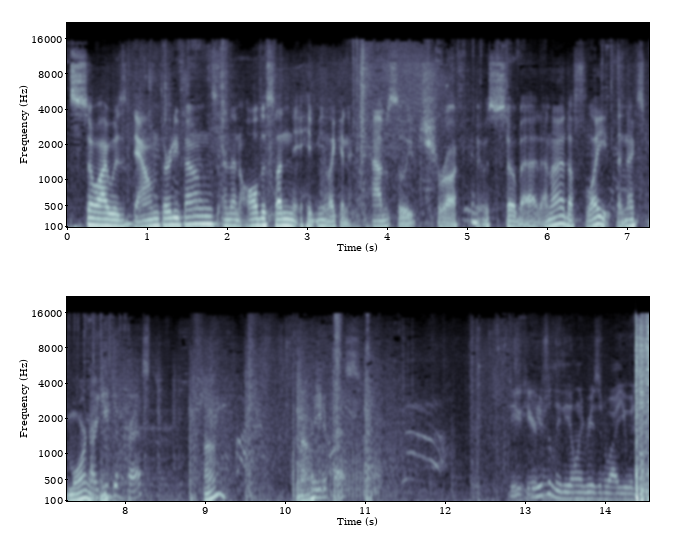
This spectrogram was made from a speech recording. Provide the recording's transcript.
so I was down 30 pounds, and then all of a sudden it hit me like an absolute truck, and it was so bad. And I had a flight the next morning. Are you depressed? Huh? No. Are you depressed? Do you hear? Usually the only reason why you would. Enemy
